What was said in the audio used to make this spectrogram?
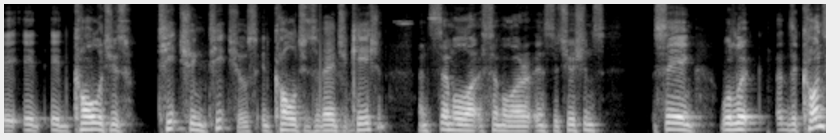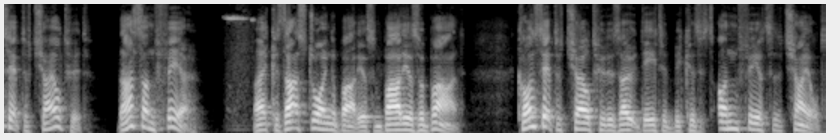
in, in colleges teaching teachers in colleges of education and similar similar institutions saying, well, look, the concept of childhood that's unfair, right? Because that's drawing a barriers, and barriers are bad. Concept of childhood is outdated because it's unfair to the child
